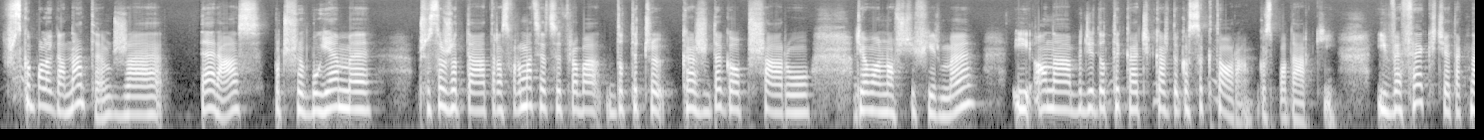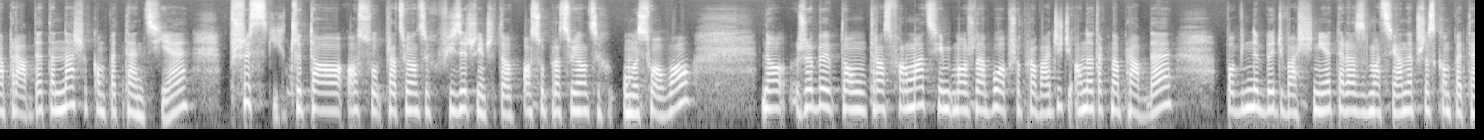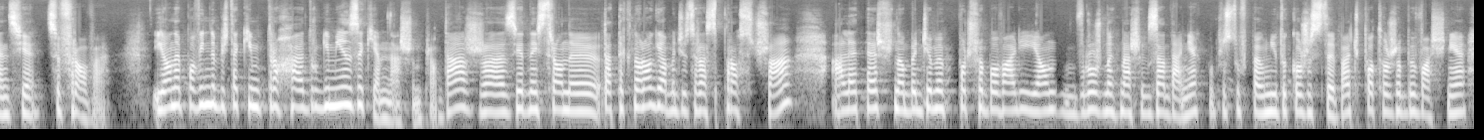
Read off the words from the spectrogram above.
wszystko polega na tym, że teraz potrzebujemy przez to, że ta transformacja cyfrowa dotyczy każdego obszaru działalności firmy i ona będzie dotykać każdego sektora gospodarki. I w efekcie tak naprawdę te nasze kompetencje wszystkich, czy to osób pracujących fizycznie, czy to osób pracujących umysłowo, no, żeby tą transformację można było przeprowadzić, one tak naprawdę powinny być właśnie teraz wzmacniane przez kompetencje cyfrowe. I one powinny być takim trochę drugim językiem naszym, prawda? Że z jednej strony ta technologia będzie coraz prostsza, ale też no, będziemy potrzebowali ją w różnych naszych zadaniach po prostu w pełni wykorzystywać po to, żeby właśnie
